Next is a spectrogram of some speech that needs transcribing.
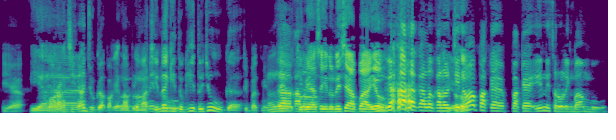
Iya. Iya. Orang. Cina juga pakai tablokan Orang Cina itu. gitu-gitu juga. Di badminton. Enggak, Ayo, kalau- ciri khas Indonesia apa? Ayo. Enggak, kalau kalau Yo. Cina mah pakai pakai ini seruling bambu.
